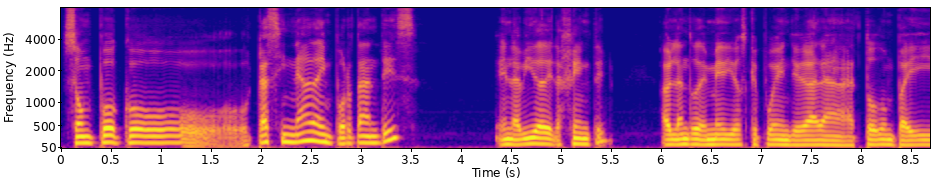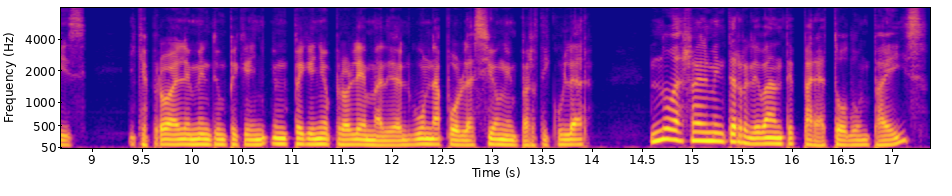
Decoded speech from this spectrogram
son poco, casi nada importantes en la vida de la gente, hablando de medios que pueden llegar a todo un país y que probablemente un, un pequeño problema de alguna población en particular no es realmente relevante para todo un país.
